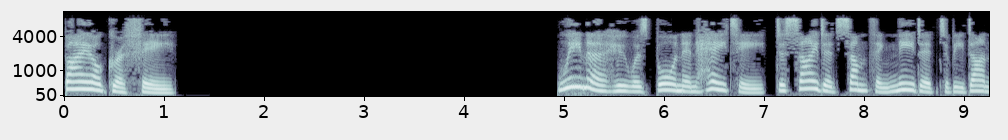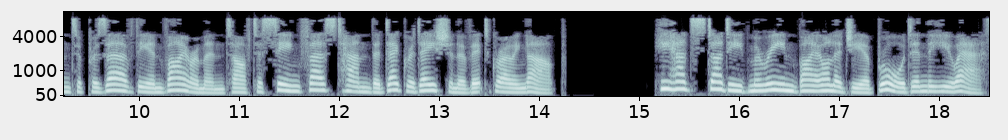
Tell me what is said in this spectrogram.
Biography Wiener who was born in Haiti, decided something needed to be done to preserve the environment after seeing firsthand the degradation of it growing up. He had studied marine biology abroad in the U.S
